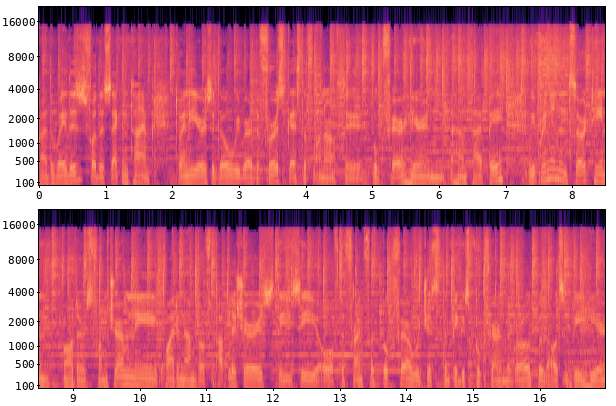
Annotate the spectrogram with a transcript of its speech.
By the way, this is for the second time. 20 years ago, we were the first guest of honor of the book fair here in uh, Taipei. We bring in 13 authors from Germany, quite a number of publishers. The CEO of the Frankfurt Book Fair, which is the biggest book fair in the world, will also be here.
